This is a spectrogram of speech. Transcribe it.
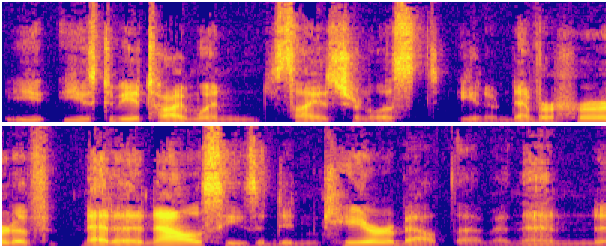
used to be a time when science journalists you know never heard of meta-analyses and didn't care about them and then uh,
